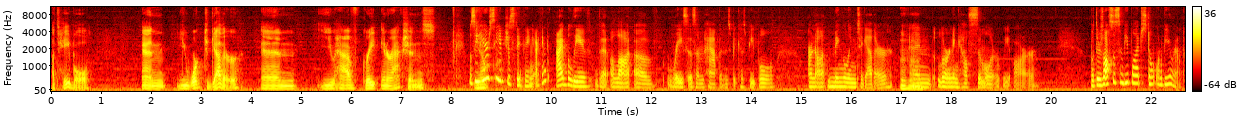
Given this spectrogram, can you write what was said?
a table and you work together and you have great interactions Well, see, You know? here's the interesting thing. I think I believe that a lot of racism happens because people are not mingling together mm-hmm. and learning how similar we are. But there's also some people I just don't want to be around.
